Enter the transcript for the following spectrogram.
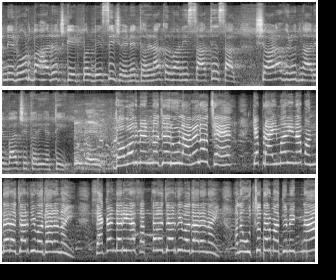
અને રોડ બહાર જ ગેટ પર બેસી જઈને ધરણા કરવાની સાથે સાથ શાળા વિરુદ્ધ નારેબાજી કરી હતી. ગવર્મેન્ટનો જે રૂલ આવેલો છે કે પ્રાઇમરીના પંદર હજારથી વધારે નહીં. સેકન્ડરીના સત્તર હજારથી વધારે નહીં. અને ઉચ્ચતર માધ્યમિકના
